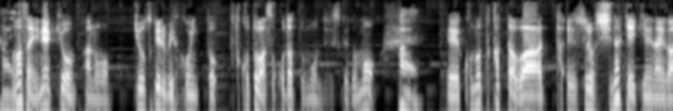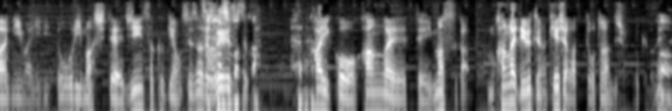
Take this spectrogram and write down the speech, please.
はい。まさにね、今日、あの、気をつけるべきポイント、ことはそこだと思うんですけども、はい。えーこの方は、たえーそれをしなきゃいけない側に今いおりまして、人員削減をせざるを得ず。解雇を考えていますが、もう考えているというのは経営者がってことなんでしょうけどね。そ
